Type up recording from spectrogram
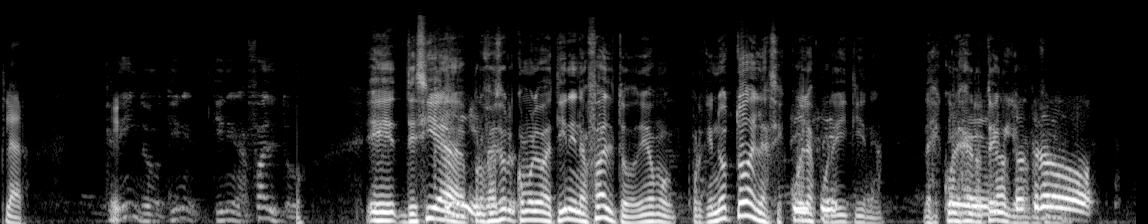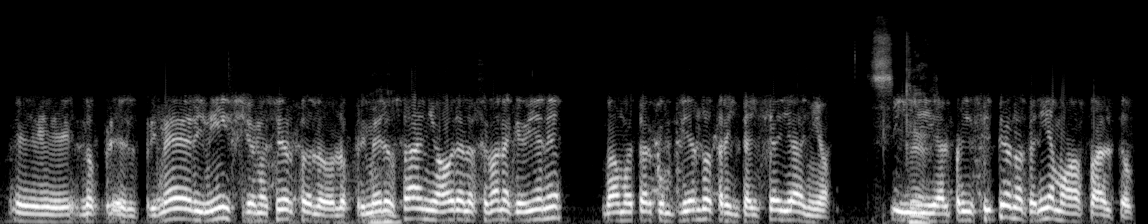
Claro. Qué lindo, tienen, tienen asfalto. Eh, decía, Sí, profesor, ¿cómo le va? Tienen asfalto, digamos, porque no todas las escuelas Sí, sí. por ahí tienen. Las escuelas Eh, refiero. nosotros, eh, los el primer inicio, ¿no es cierto? Lo- los primeros años, ahora la semana que viene vamos a estar cumpliendo 36 años. Y Claro. al principio no teníamos asfalto,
